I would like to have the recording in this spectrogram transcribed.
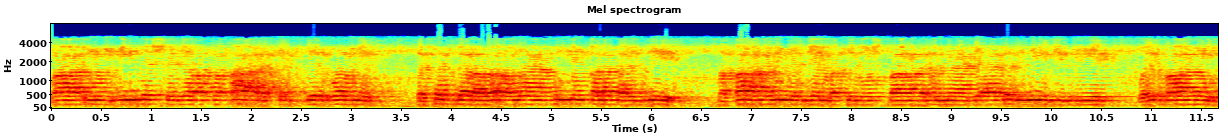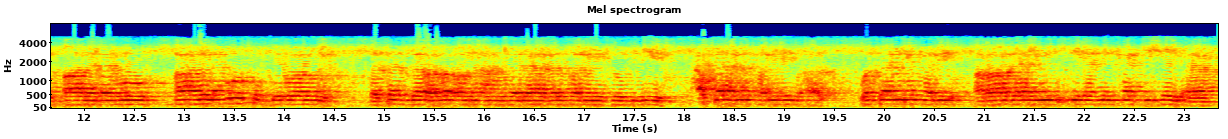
قائم عند الشجرة فقال كبر وارمي. فكبر ورمى ثم انطلق إبليس. فقام عند الجمرة الوسطى فلما جاء به جبريل وإبراهيم قال له قال له كبر وارمي. فكبر ورماه فذهب الخليفة إبليس. وكان الخليل وكان الخليل أراد أن يدخل في الحج شيئا.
